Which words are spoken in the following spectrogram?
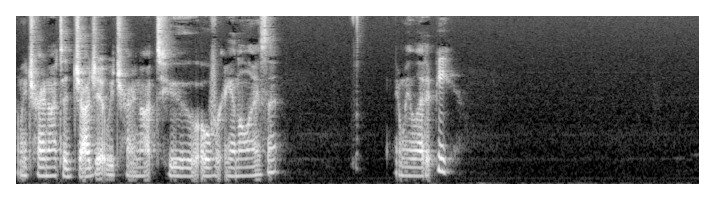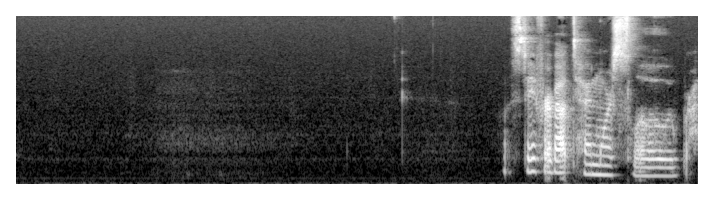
And we try not to judge it, we try not to overanalyze it, and we let it be. Let's stay for about 10 more slow breaths.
